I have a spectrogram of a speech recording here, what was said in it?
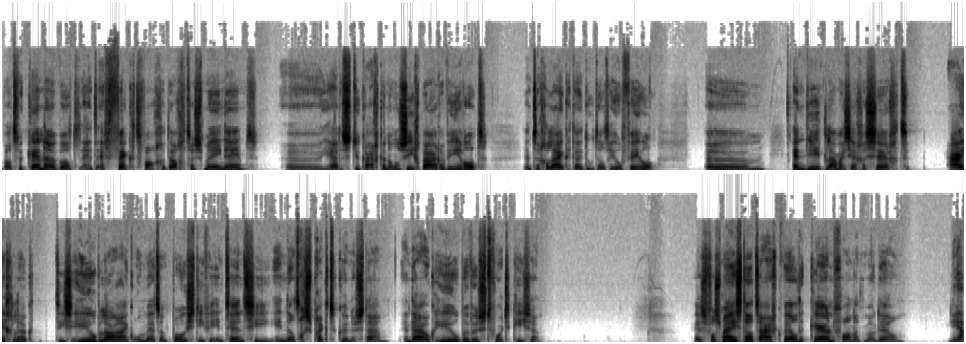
wat we kennen, wat het effect van gedachten meeneemt. Uh, ja, dat is natuurlijk eigenlijk een onzichtbare wereld. En tegelijkertijd doet dat heel veel. Um, en dit, laat maar zeggen, zegt eigenlijk, het is heel belangrijk om met een positieve intentie in dat gesprek te kunnen staan. En daar ook heel bewust voor te kiezen. Dus volgens mij is dat eigenlijk wel de kern van het model. Ja.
